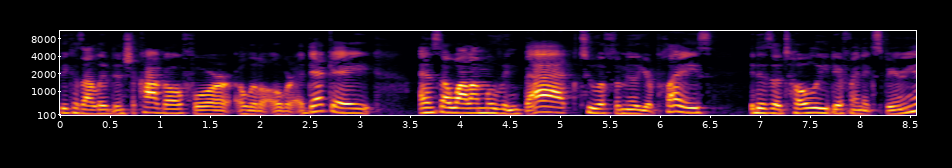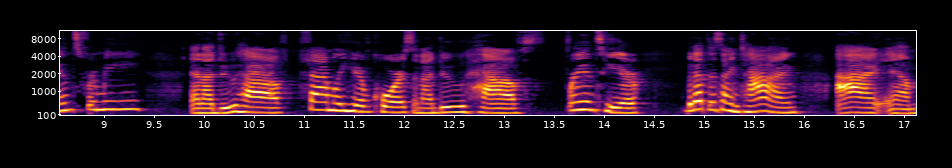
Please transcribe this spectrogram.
because I lived in Chicago for a little over a decade. And so while I'm moving back to a familiar place, it is a totally different experience for me. And I do have family here, of course, and I do have friends here. But at the same time, I am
